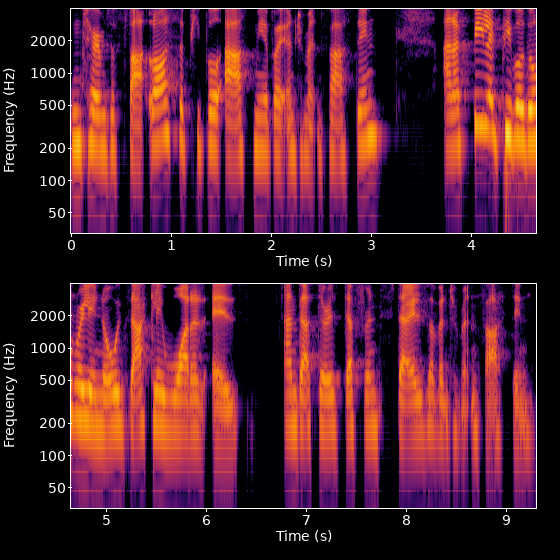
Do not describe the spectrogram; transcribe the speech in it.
in terms of fat loss that people ask me about intermittent fasting, and I feel like people don't really know exactly what it is, and that there's different styles of intermittent fasting.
